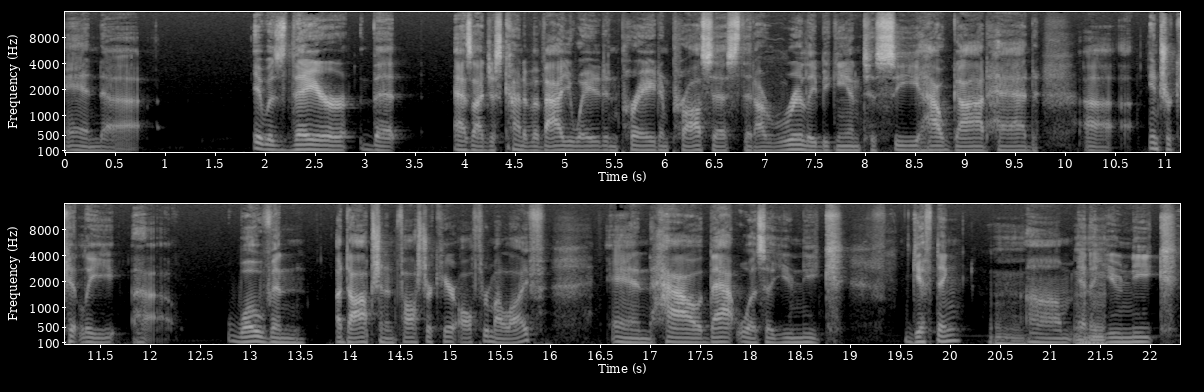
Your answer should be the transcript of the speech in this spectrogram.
And uh, it was there that as I just kind of evaluated and prayed and processed that I really began to see how God had uh, intricately uh, woven adoption and foster care all through my life and how that was a unique gifting um, and a unique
